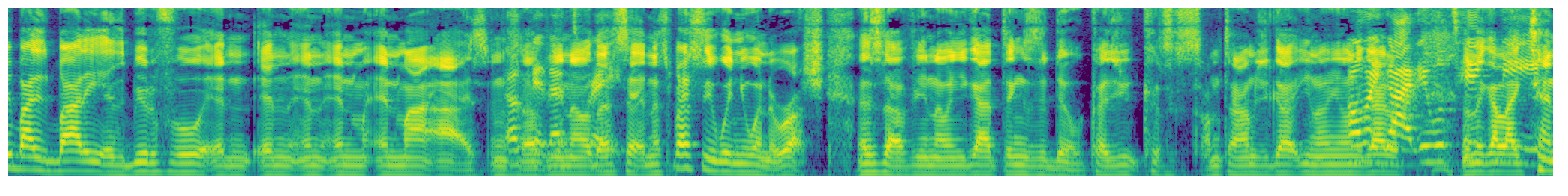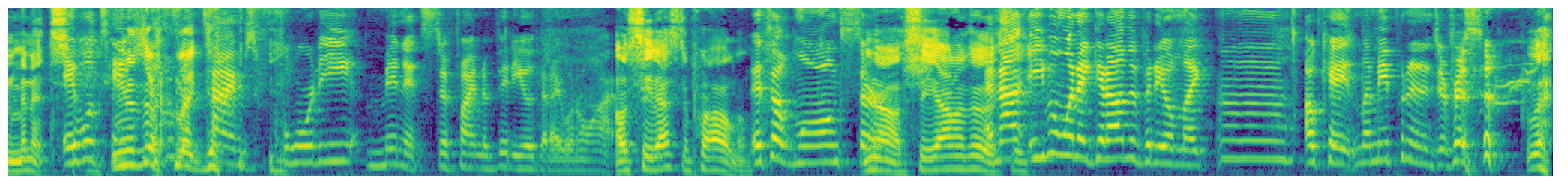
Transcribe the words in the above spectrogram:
everybody's body is beautiful in in in in, in my eyes and Okay, stuff. You know, that's it. And especially when you're in a rush and stuff. You know, and you got things to do because you because sometimes you got you know you only Oh my got God, it will take got like me- ten minutes. It will take You know, me like sometimes 40 minutes to find a video that I want to watch. Oh, see, that's the problem. It's a long search. No, see, I don't do it. And I, even when I get on the video, I'm like, mm, okay, let me put in a different search.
